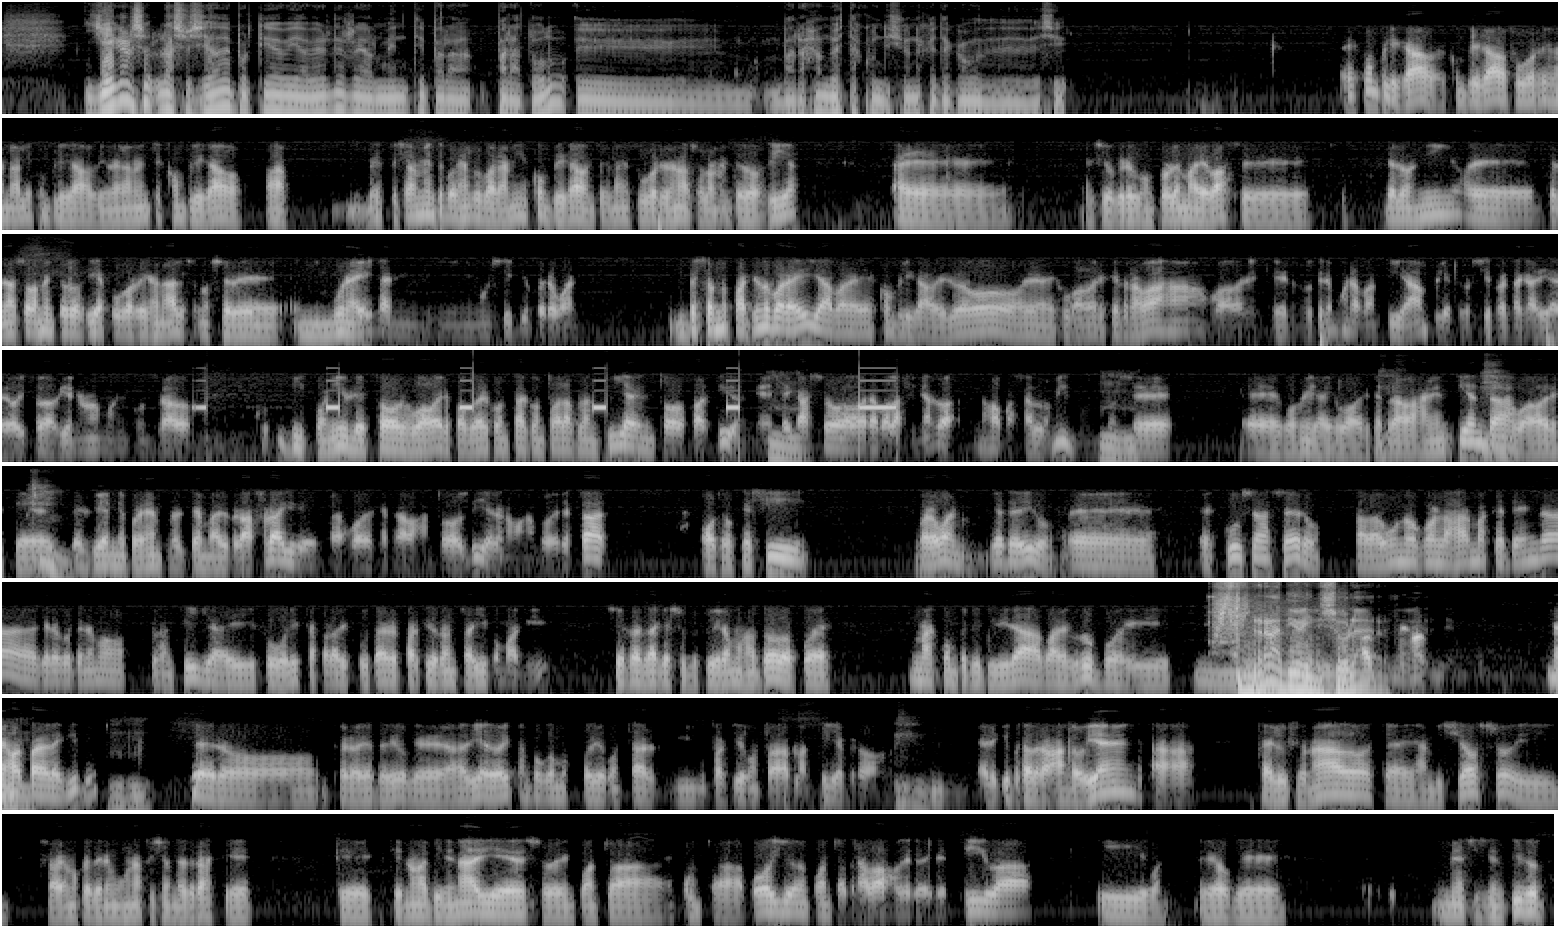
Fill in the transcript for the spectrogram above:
¿Llega la Sociedad Deportiva Villaverde realmente para, para todo, eh, barajando estas condiciones que te acabo de decir? Es complicado, es complicado, el fútbol regional es complicado, primeramente es complicado, ah, especialmente por ejemplo para mí es complicado entrenar en fútbol regional solamente dos días, eh, yo creo que un problema de base de los niños. Eh, entrenar solamente dos días fútbol regional, eso no se ve en ninguna isla ni, en ningún sitio, pero bueno, empezando partiendo por ahí ya es complicado. Y luego eh, hay jugadores que trabajan, jugadores que nosotros tenemos una plantilla amplia, pero sí es verdad que a día de hoy todavía no nos hemos encontrado disponibles todos los jugadores para poder contar con toda la plantilla en todos los partidos. En este caso ahora para la final nos va a pasar lo mismo. Entonces, eh, pues mira, hay jugadores que trabajan en tiendas, jugadores que el viernes, por ejemplo, el tema del Black Friday, hay jugadores que trabajan todo el día, que no van a poder estar otros que sí. Pero bueno, ya te digo, eh, excusa cero. Cada uno con las armas que tenga, creo que tenemos plantilla y futbolistas para disputar el partido tanto allí como aquí. Si es verdad que si lo tuviéramos a todos, pues más competitividad para el grupo y Radio Insular mejor, para el equipo. Pero pero ya te digo que a día de hoy tampoco hemos podido contar ningún partido con toda la plantilla, pero el equipo está trabajando bien, está, está ilusionado, está ambicioso y sabemos que tenemos una afición detrás que, que, no la tiene nadie, eso en cuanto a en cuanto a apoyo, en cuanto a trabajo de la directiva y bueno, creo que en ese sentido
